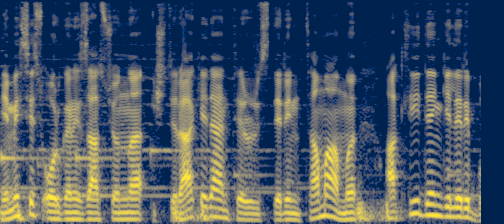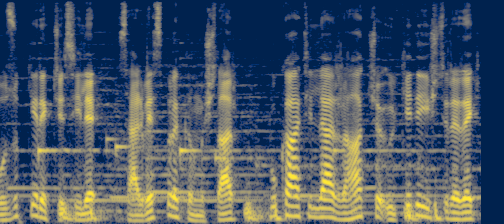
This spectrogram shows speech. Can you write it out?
Nemesis organizasyonuna iştirak eden teröristlerin tamamı akli dengeleri bozuk gerekçesiyle serbest bırakılmışlar, bu katiller rahatça ülke değiştirerek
